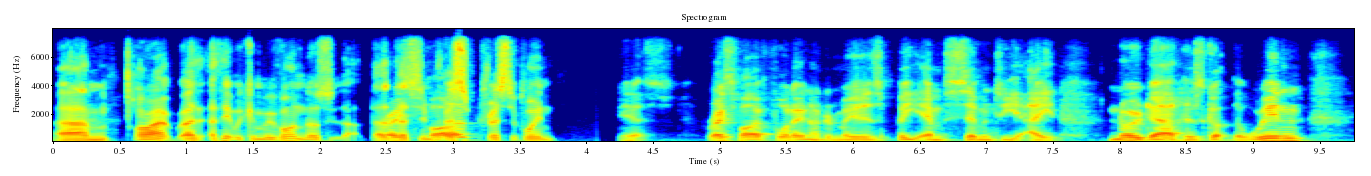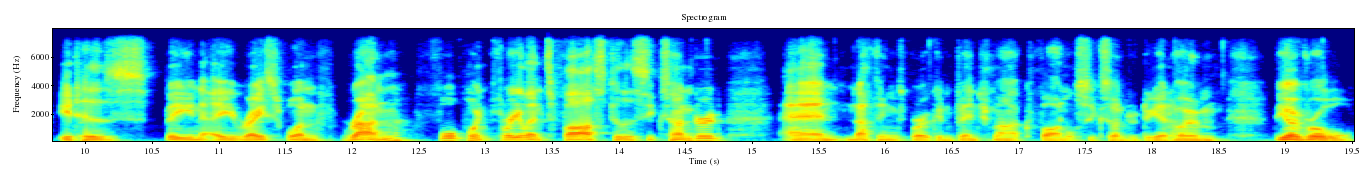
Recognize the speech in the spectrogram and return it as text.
Um, all right, I, I, think we can move on. That, that's an impressive, impressive win. Yes. Race 5, 1400 metres, BM78, no doubt has got the win. It has been a race one run, 4.3 lengths fast to the 600, and nothing's broken benchmark final 600 to get home. The overall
